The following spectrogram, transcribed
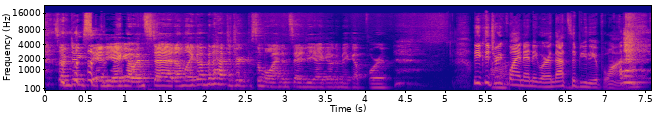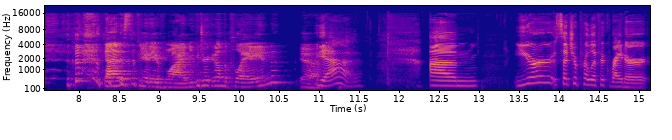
So I'm doing San Diego instead. I'm like, I'm gonna have to drink some wine in San Diego to make up for it. Well, you could drink uh, wine anywhere, and that's the beauty of wine. that is the beauty of wine. You can drink it on the plane. Yeah. Yeah. Um, you're such a prolific writer.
